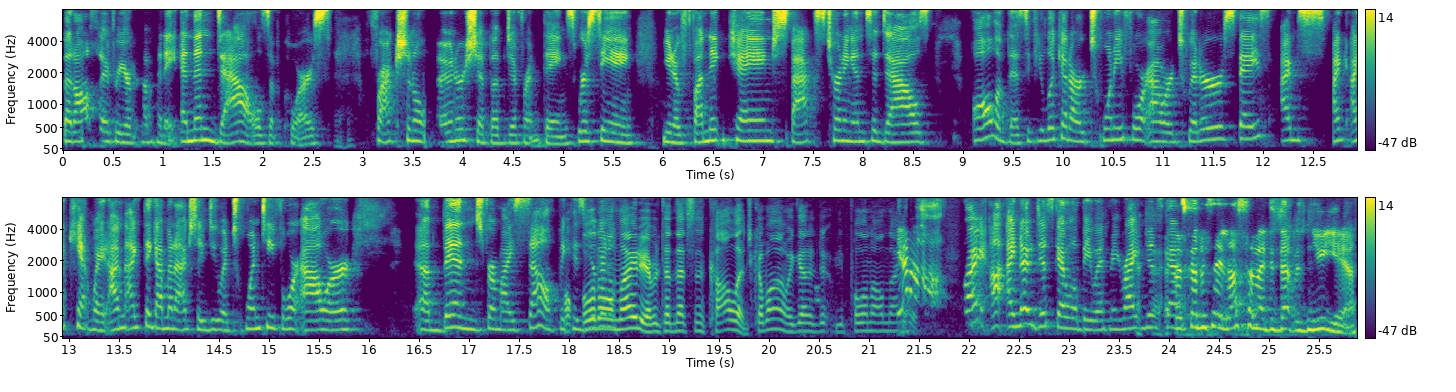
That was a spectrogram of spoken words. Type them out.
but also for your company? And then DAOs, of course, mm-hmm. fractional ownership of different things. We're seeing, you know, funding change, SPACs turning into DAOs all of this. If you look at our 24 hour Twitter space, I'm I, I can't wait. I'm, I think I'm going to actually do a 24 hour uh, binge for myself because pull, pull an all nighter. You haven't done that since college. Come on, we got to do. You pull an all nighter. Yeah, right. I, I, know Disco will be with me, right, Disco? I was going to say last time I did that was New Year.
